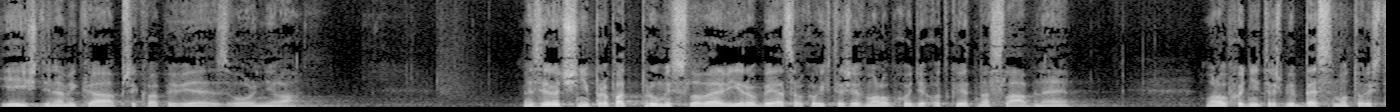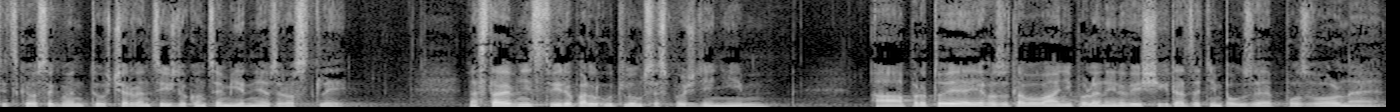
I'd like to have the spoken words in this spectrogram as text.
jejíž dynamika překvapivě zvolnila. Meziroční propad průmyslové výroby a celkových tržeb v malobchodě od května slábne. Maloobchodní tržby bez motoristického segmentu v červenci již dokonce mírně vzrostly. Na stavebnictví dopadl útlum se spožděním a proto je jeho zotavování podle nejnovějších dat zatím pouze pozvolné.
